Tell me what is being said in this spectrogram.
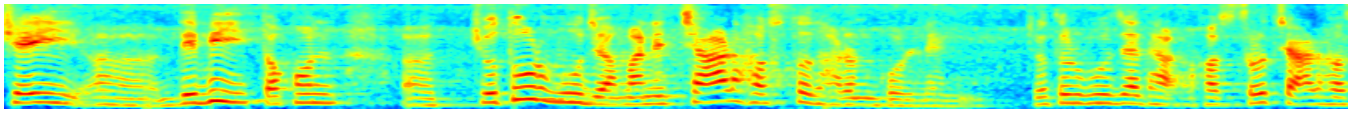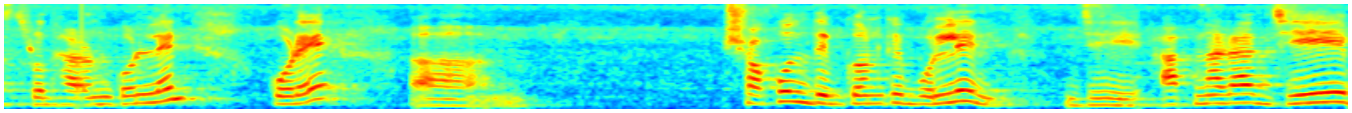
সেই দেবী তখন চতুর্ভুজা মানে চার হস্ত ধারণ করলেন। চতুর্ভুজা হস্ত, চার হস্ত ধারণ করলেন করে সকল দেবগণকে বললেন যে, আপনারা যে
